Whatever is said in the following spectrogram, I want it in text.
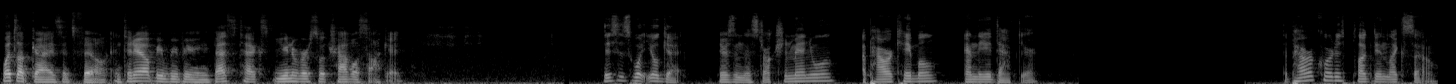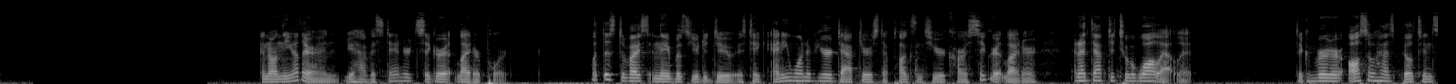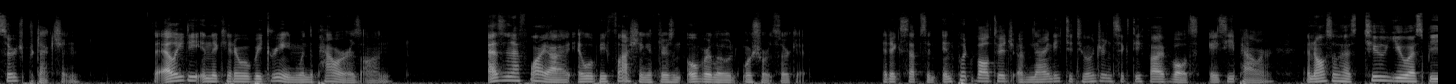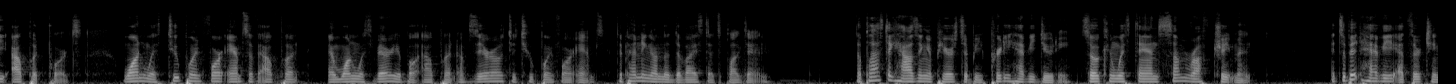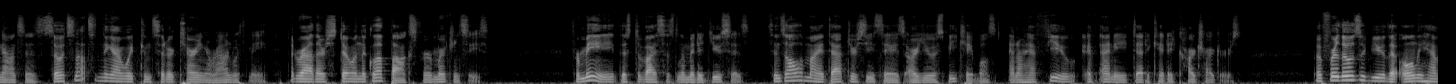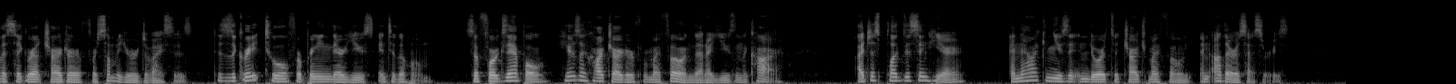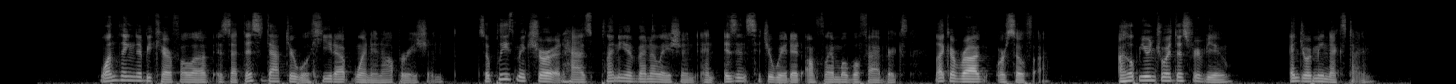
What's up guys, it's Phil, and today I'll be reviewing Bestek's Universal Travel Socket. This is what you'll get. There's an instruction manual, a power cable, and the adapter. The power cord is plugged in like so. And on the other end, you have a standard cigarette lighter port. What this device enables you to do is take any one of your adapters that plugs into your car's cigarette lighter and adapt it to a wall outlet. The converter also has built-in surge protection. The LED indicator will be green when the power is on. As an FYI, it will be flashing if there's an overload or short circuit. It accepts an input voltage of 90 to 265 volts AC power and also has two USB output ports, one with 2.4 amps of output and one with variable output of 0 to 2.4 amps, depending on the device that's plugged in. The plastic housing appears to be pretty heavy duty, so it can withstand some rough treatment. It's a bit heavy at 13 ounces, so it's not something I would consider carrying around with me, but rather stow in the glove box for emergencies. For me, this device has limited uses, since all of my adapters these days are USB cables, and I have few, if any, dedicated car chargers. But for those of you that only have a cigarette charger for some of your devices, this is a great tool for bringing their use into the home. So for example, here's a car charger for my phone that I use in the car. I just plug this in here, and now I can use it indoors to charge my phone and other accessories. One thing to be careful of is that this adapter will heat up when in operation, so please make sure it has plenty of ventilation and isn't situated on flammable fabrics like a rug or sofa. I hope you enjoyed this review, and join me next time.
